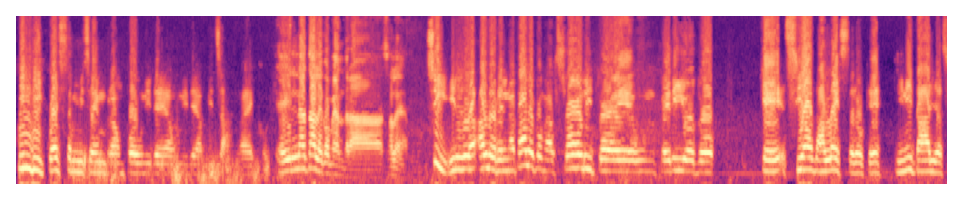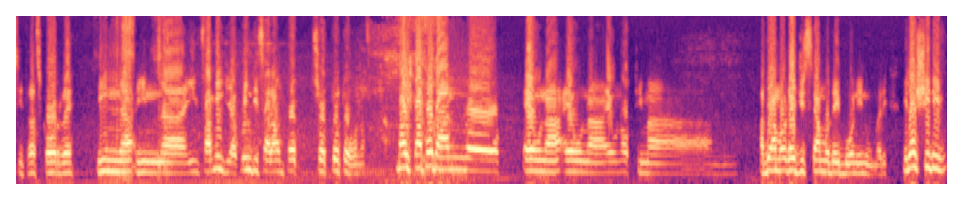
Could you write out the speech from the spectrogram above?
Quindi questa mi sembra un po' un'idea, un'idea bizzarra. Ecco. E il Natale come andrà Salerno? Sì, il, allora il Natale come al solito è un periodo che sia all'estero che in Italia si trascorre in, in, in famiglia, quindi sarà un po' sottotono. Ma il Capodanno è, una, è, una, è un'ottima... Abbiamo, registriamo dei buoni numeri. Mi lasci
